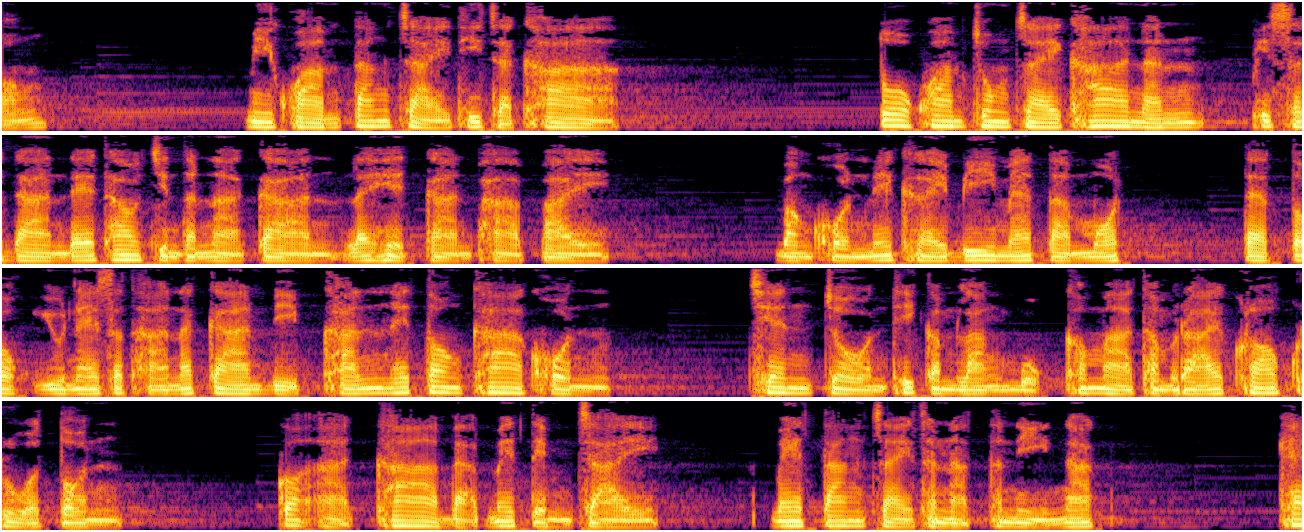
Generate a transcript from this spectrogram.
2. มีความตั้งใจที่จะฆ่า ตัวความจงใจฆ่านั้น พิสดารได้เท่าจินตนาการและเหตุการณ์พาไป บางคนไม่เคยบี้แม้แต่มด แต่ตกอยู่ในสถานการณ์บีบคั้นให้ต้องฆ่าคน เช่นโจรที่กำลังบุกเข้ามาทำร้ายครอบครัวตน ก็อาจฆ่าแบบไม่เต็มใจ ไม่ตั้งใจถนัดถนีนัก แค่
